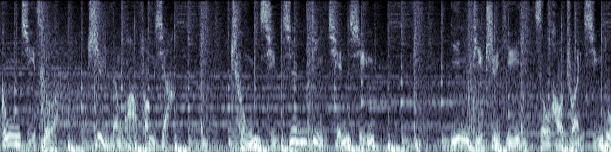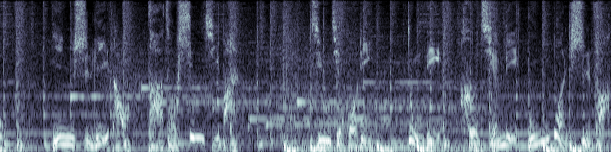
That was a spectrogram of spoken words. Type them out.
供给侧、智能化方向，重庆坚定前行，因地制宜走好转型路，因势利导打造升级版，经济活力、动力和潜力不断释放。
